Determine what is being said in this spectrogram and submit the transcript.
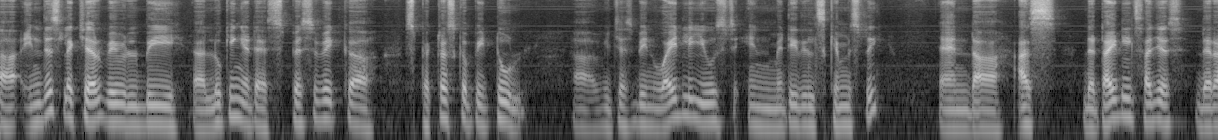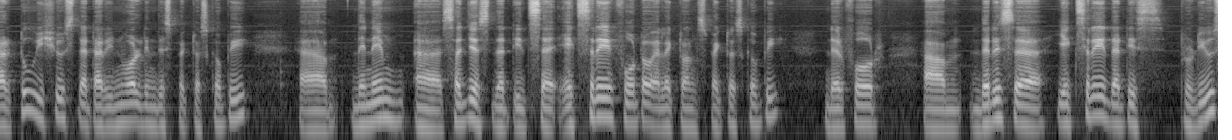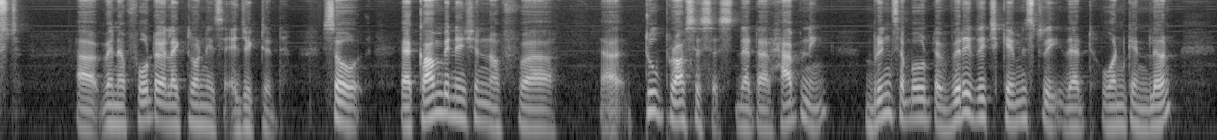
Uh, in this lecture we will be uh, looking at a specific uh, spectroscopy tool uh, which has been widely used in materials chemistry and uh, as the title suggests there are two issues that are involved in this spectroscopy. Uh, the name suggests that it is a X-ray photoelectron spectroscopy therefore, um, there is a X-ray that is produced when a photoelectron is ejected. So, a combination of uh, uh, two processes that are happening brings about a very rich chemistry that one can learn.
